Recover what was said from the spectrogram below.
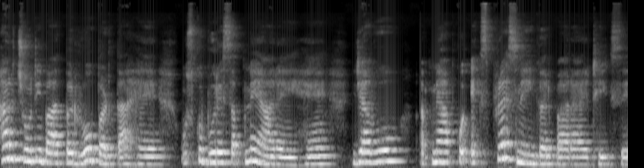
हर छोटी बात पर रो पड़ता है, उसको बुरे सपने आ रहे हैं, या वो अपने आप को एक्सप्रेस नहीं कर पा रहा है ठीक से?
